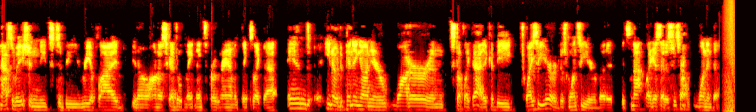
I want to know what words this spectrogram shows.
passivation needs to be reapplied, you know, on a scheduled maintenance program and things like that. And, you know, depending on your water and stuff like that, it could be twice a year or just once a year, but it, it's not, like I said, it's just not one and done.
